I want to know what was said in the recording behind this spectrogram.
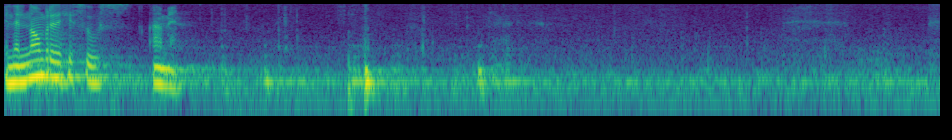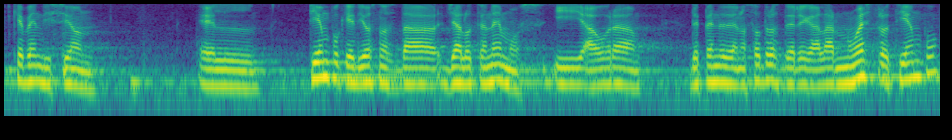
En el nombre de Jesús, amén. Qué bendición. El tiempo que Dios nos da ya lo tenemos y ahora depende de nosotros de regalar nuestro tiempo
